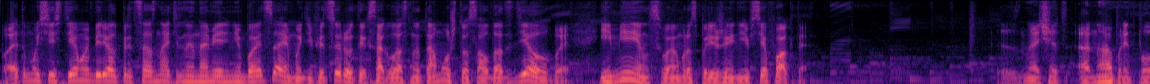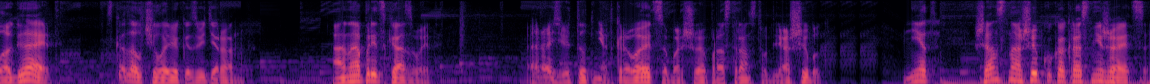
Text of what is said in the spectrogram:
Поэтому система берет предсознательные намерения бойца и модифицирует их согласно тому, что солдат сделал бы, имея в своем распоряжении все факты. «Значит, она предполагает», — сказал человек из ветеранов. «Она предсказывает». «А разве тут не открывается большое пространство для ошибок?» Нет, шанс на ошибку как раз снижается.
